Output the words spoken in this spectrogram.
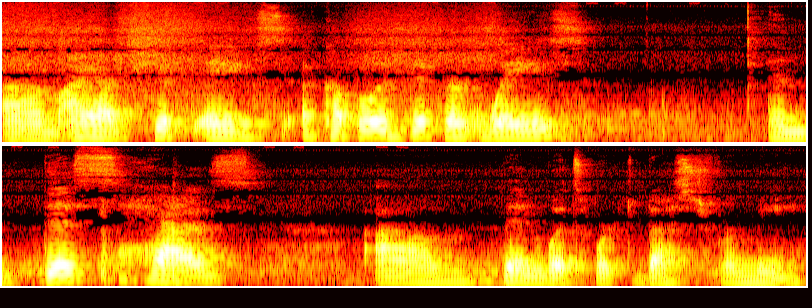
Um, I have shipped eggs a couple of different ways, and this has um, been what's worked best for me.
